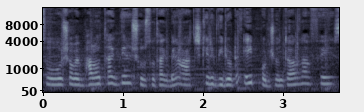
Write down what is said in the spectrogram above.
সো সবাই ভালো থাকবেন, সুস্থ থাকবেন। আজকের ভিডিওটা এই পর্যন্ত, আল্লাহ হাফেজ।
